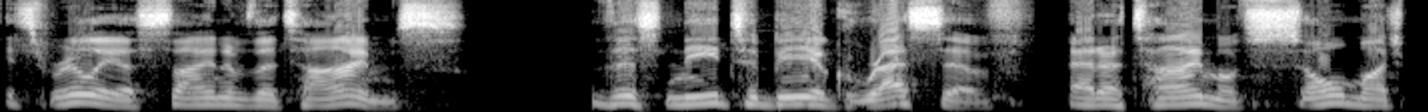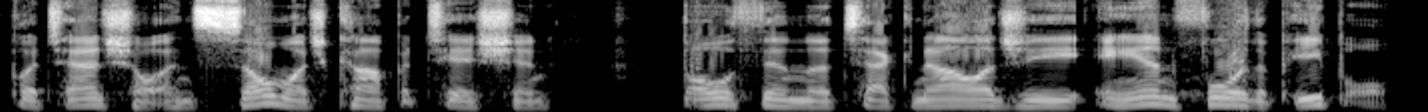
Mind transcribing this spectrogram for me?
It's really a sign of the times. This need to be aggressive at a time of so much potential and so much competition, both in the technology and for the people.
